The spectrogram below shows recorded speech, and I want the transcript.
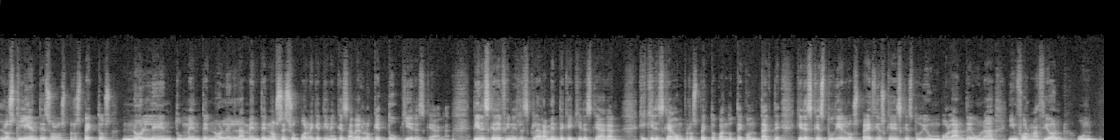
los clientes o los prospectos no leen tu mente, no leen la mente, no se supone que tienen que saber lo que tú quieres que haga. Tienes que definirles claramente qué quieres que hagan. ¿Qué quieres que haga un prospecto cuando te contacte? ¿Quieres que estudie los precios? ¿Quieres que estudie un volante, una información, un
